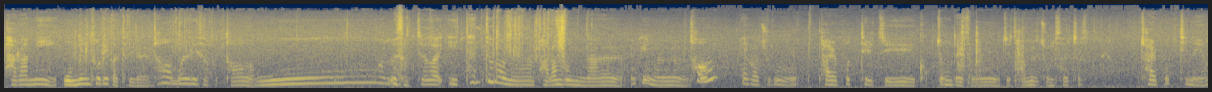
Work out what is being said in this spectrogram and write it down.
바람이 오는 소리가 들려요. 저 멀리서부터 오 하면서 제가 이 텐트로는 바람 부는 날 캠핑을 처음 해가지고 잘 버틸지 걱정돼서 이제 잠을 좀 설쳤어요. 잘 버티네요.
